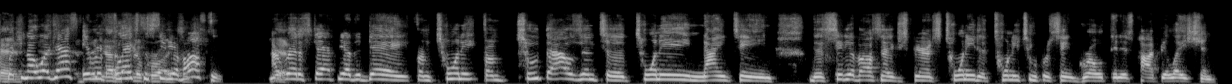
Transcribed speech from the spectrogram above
And but you know what, guys? It reflects the city of Austin. Yes. I read a stat the other day from 20 from 2000 to 2019, the city of Austin experienced 20 to 22 percent growth in its population,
